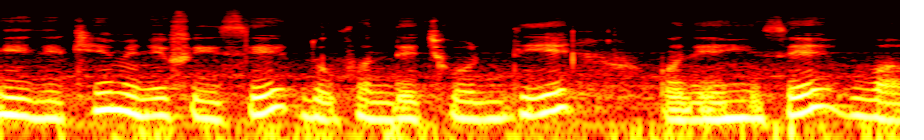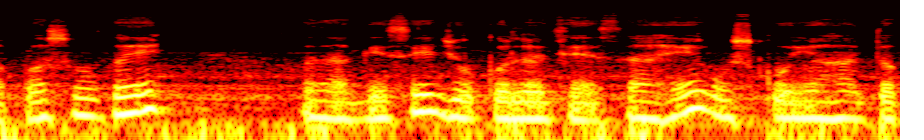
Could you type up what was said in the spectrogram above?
ये देखिए, मैंने फिर से दो फंदे छोड़ दिए और यहीं से वापस हो गए। और आगे से जो कलर जैसा है, उसको यहाँ तक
